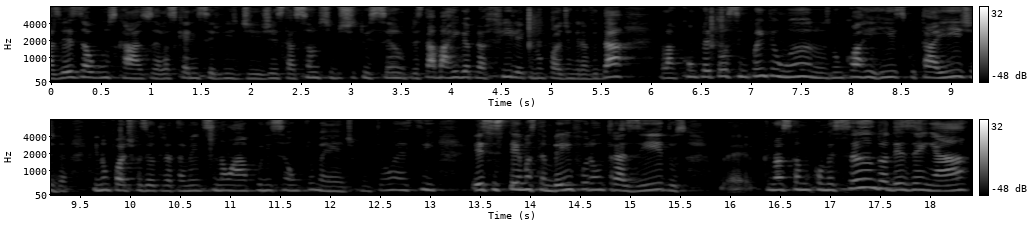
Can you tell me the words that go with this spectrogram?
às vezes, em alguns casos, elas querem servir de gestação de substituição, prestar barriga para a filha que não pode engravidar. Ela completou 51 anos, não corre risco, está rígida e não pode fazer o tratamento se não há punição para o médico. Então, é assim, esses temas também foram trazidos, é, que nós estamos começando a desenhar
